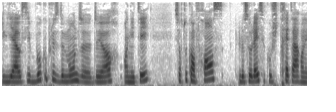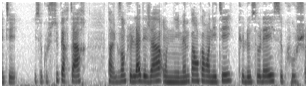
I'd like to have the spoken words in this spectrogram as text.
Il y a aussi beaucoup plus de monde euh, dehors en été, surtout qu'en France, le soleil se couche très tard en été. Il se couche super tard. Par exemple, là déjà, on n'est même pas encore en été, que le soleil se couche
